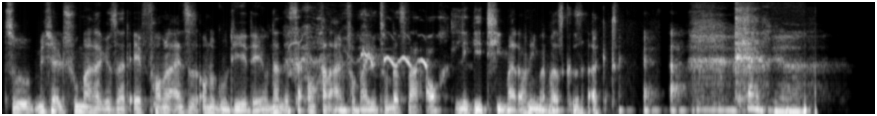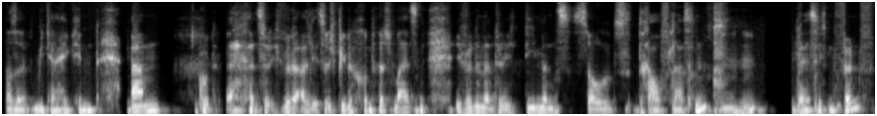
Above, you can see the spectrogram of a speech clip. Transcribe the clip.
zu Michael Schumacher gesagt, ey, Formel 1 ist auch eine gute Idee. Und dann ist er auch an einem vorbeigezogen. Das war auch legitim, hat auch niemand was gesagt. Ach ja. Also Michael Hecken. Ähm, gut, also ich würde all diese Spiele runterschmeißen. Ich würde natürlich Demon's Souls drauflassen. Mhm. PlayStation 5.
